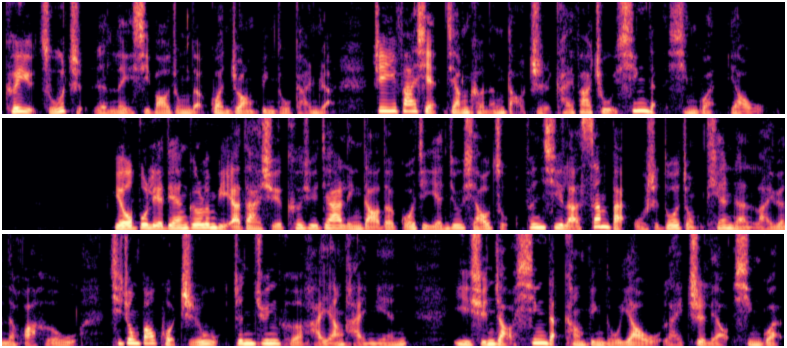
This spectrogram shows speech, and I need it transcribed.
可以阻止人类细胞中的冠状病毒感染。这一发现将可能导致开发出新的新冠药物。由不列颠哥伦比亚大学科学家领导的国际研究小组分析了三百五十多种天然来源的化合物，其中包括植物、真菌和海洋海绵。以寻找新的抗病毒药物来治疗新冠。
